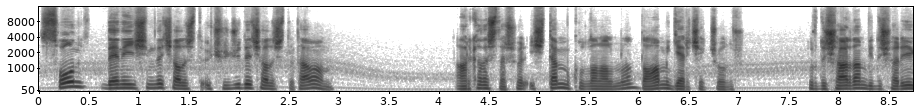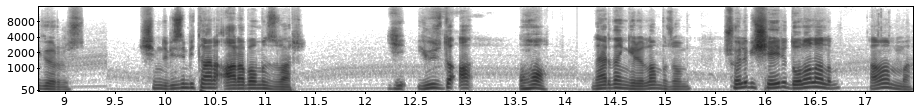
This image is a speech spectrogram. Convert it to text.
Son deneyişimde çalıştı. Üçüncü de çalıştı tamam mı? Arkadaşlar şöyle işten mi kullanalım lan? Daha mı gerçekçi olur? Dur dışarıdan bir dışarıyı görürüz. Şimdi bizim bir tane arabamız var. Y- Yüzde. Oha. Nereden geliyor lan bu zombi? Şöyle bir şehri dolanalım. Tamam mı?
